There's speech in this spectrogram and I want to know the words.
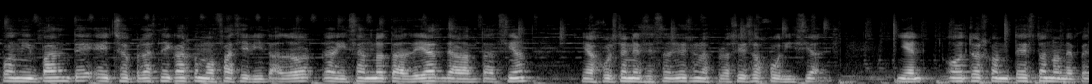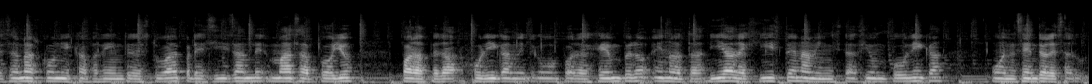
Por mi parte, he hecho prácticas como facilitador, realizando tareas de adaptación y ajustes necesarios en los procesos judiciales y en otros contextos donde personas con discapacidad intelectual precisan de más apoyo para operar jurídicamente, como por ejemplo en notaría, registro, en administración pública o en centro de salud.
